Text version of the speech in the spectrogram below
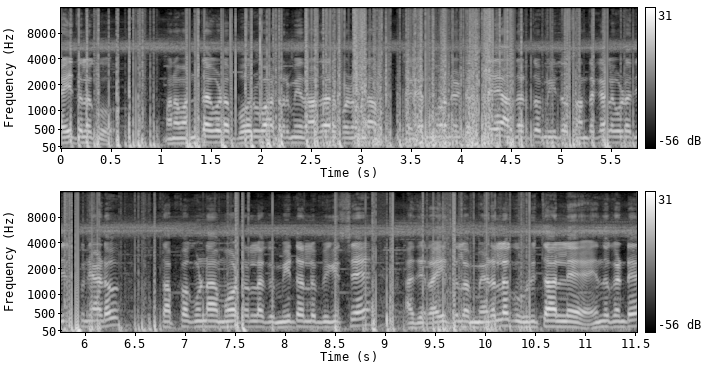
రైతులకు మనమంతా కూడా బోర్ వాటర్ మీద ఆధారపడి ఉన్నాం. జగన్మోహన్ రెడ్డి వస్తే అందరితో మీతో సంతకాలు కూడా తీసుకున్నాడు. తప్పకుండా మోటార్లకు మీటర్లు బిగిస్తే అది రైతుల మెడలకు ఉరితాలే ఎందుకంటే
